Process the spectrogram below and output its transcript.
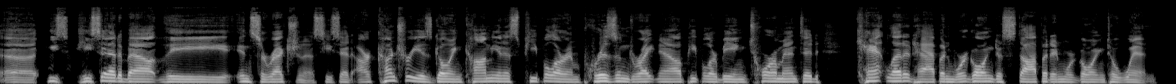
uh, he's, he said about the insurrectionists, he said, Our country is going communist. People are imprisoned right now. People are being tormented. Can't let it happen. We're going to stop it and we're going to win.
